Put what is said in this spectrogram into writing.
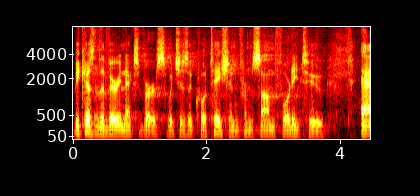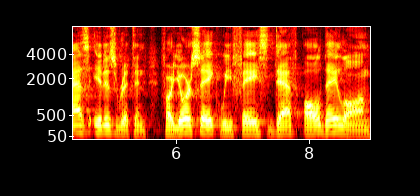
because of the very next verse, which is a quotation from Psalm 42. As it is written, For your sake we face death all day long.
